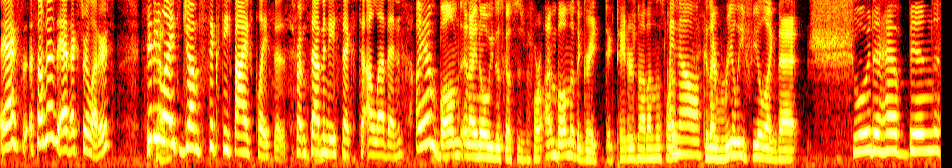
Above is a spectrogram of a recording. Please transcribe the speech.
I ex- sometimes add extra letters. City Because- Lights jumped 65 places from 76 to 11. I am bummed, and I know we discussed this before. I'm bummed that the Great Dictator's not on this list. I know. because I really feel like that should have been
